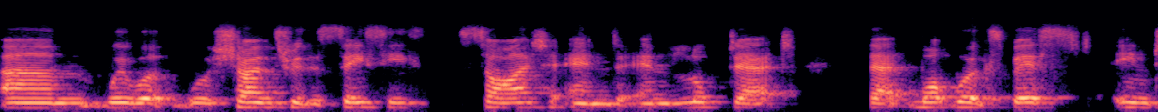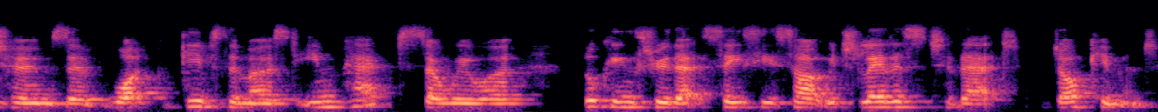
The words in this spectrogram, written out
um, we were, were shown through the CESE site and, and looked at that what works best in terms of what gives the most impact. So we were looking through that CESE site, which led us to that document.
